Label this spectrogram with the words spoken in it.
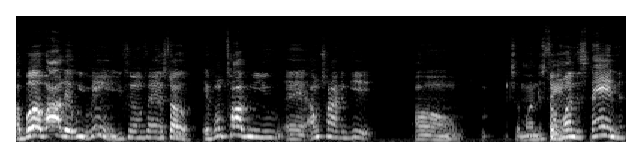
Above all that, we men. You see what I'm saying? so, if I'm talking to you and I'm trying to get um some some understanding. understanding,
